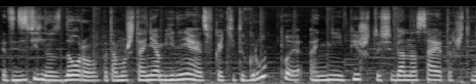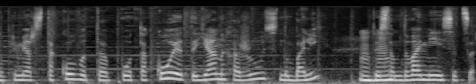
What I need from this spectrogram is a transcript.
это действительно здорово, потому что они объединяются в какие-то группы, они пишут у себя на сайтах, что, например, с такого-то по такое-то я нахожусь на Бали, то есть там два месяца.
